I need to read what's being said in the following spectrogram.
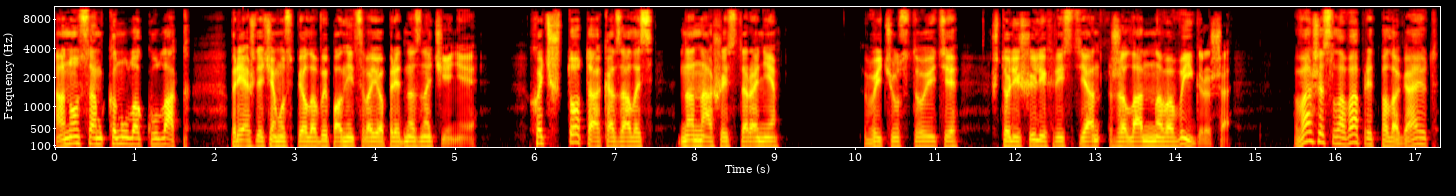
Оно сомкнуло кулак, прежде чем успело выполнить свое предназначение. Хоть что-то оказалось на нашей стороне. Вы чувствуете, что лишили христиан желанного выигрыша. Ваши слова предполагают,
